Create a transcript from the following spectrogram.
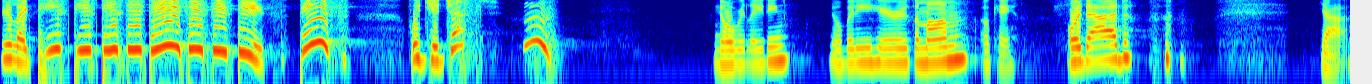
you're like, peace, peace, peace, peace, peace, peace, peace, peace, peace. Would you just hmm. no relating? Nobody here is a mom? Okay. Or dad? yeah.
